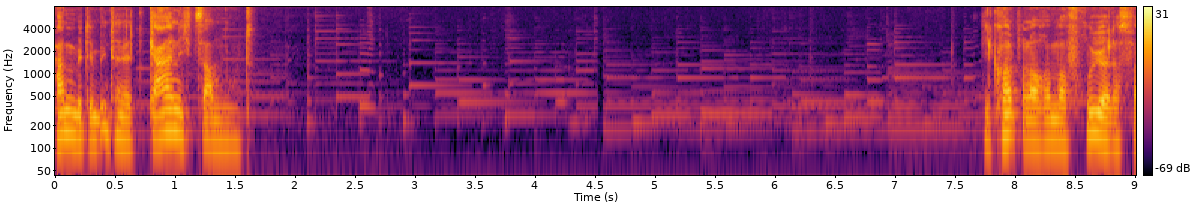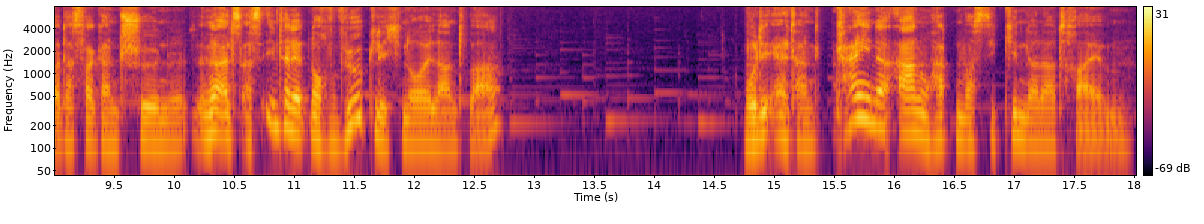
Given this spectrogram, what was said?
haben mit dem Internet gar nichts am Hut. Die konnte man auch immer früher, das war, das war ganz schön. Ne, als das Internet noch wirklich Neuland war, wo die Eltern keine Ahnung hatten, was die Kinder da treiben.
